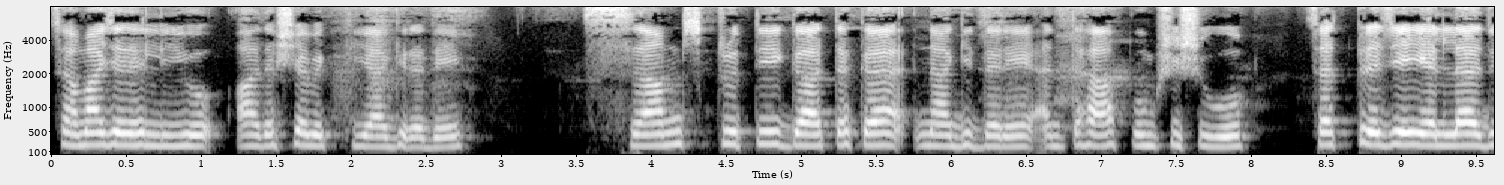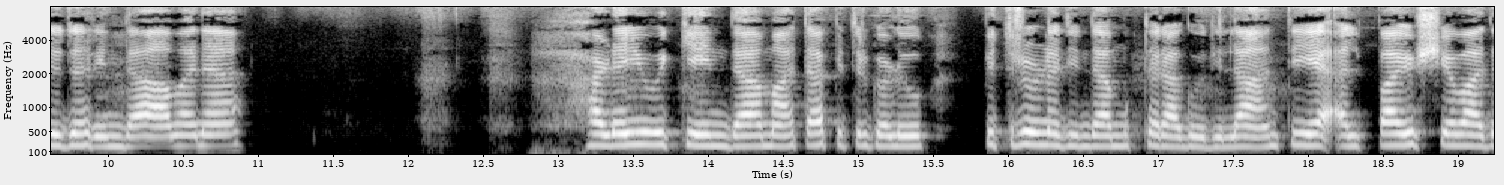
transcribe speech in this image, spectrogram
ಸಮಾಜದಲ್ಲಿಯೂ ಆದರ್ಶ ವ್ಯಕ್ತಿಯಾಗಿರದೆ ಸಂಸ್ಕೃತಿಘಾತಕನಾಗಿದ್ದರೆ ಅಂತಹ ಪುಂಶಿಶುವು ಸತ್ಪ್ರಜೆಯಲ್ಲದುದರಿಂದ ಅವನ ಹಡೆಯುವಿಕೆಯಿಂದ ಮಾತಾಪಿತೃಗಳು ಪಿತೃಋಣದಿಂದ ಮುಕ್ತರಾಗುವುದಿಲ್ಲ. ಅಂತೆಯೇ ಅಲ್ಪಾಯುಷ್ಯವಾದ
